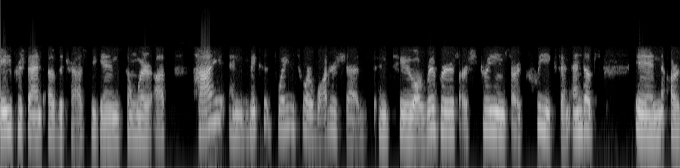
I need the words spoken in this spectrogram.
80% of the trash begins somewhere up high and makes its way into our watersheds, into our rivers, our streams, our creeks, and end up in our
